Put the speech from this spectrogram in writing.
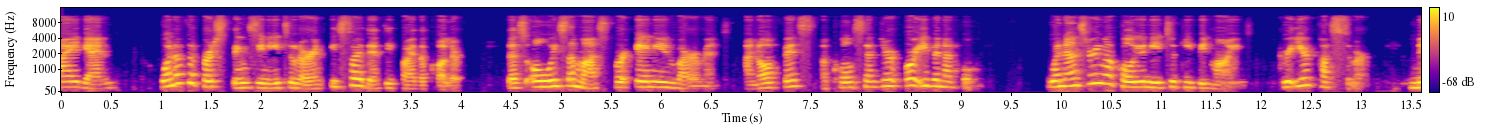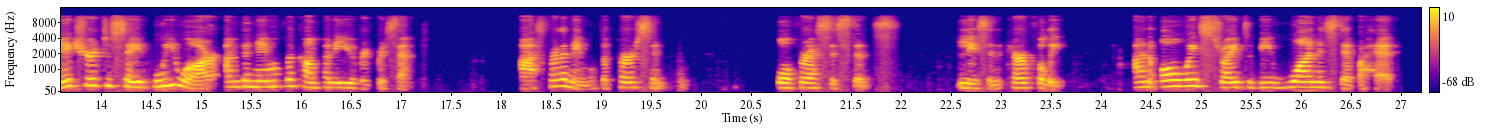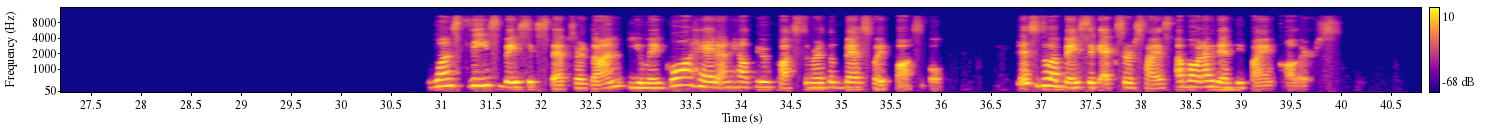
Hi again. One of the first things you need to learn is to identify the color. That's always a must for any environment, an office, a call center, or even at home. When answering a call, you need to keep in mind, greet your customer. Make sure to say who you are and the name of the company you represent. Ask for the name of the person. Offer assistance. Listen carefully. And always try to be one step ahead. Once these basic steps are done, you may go ahead and help your customer the best way possible. Let's do a basic exercise about identifying colors.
